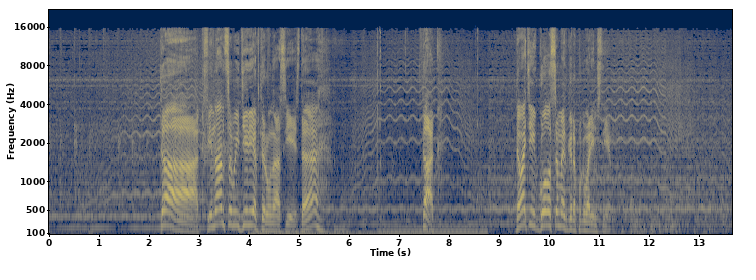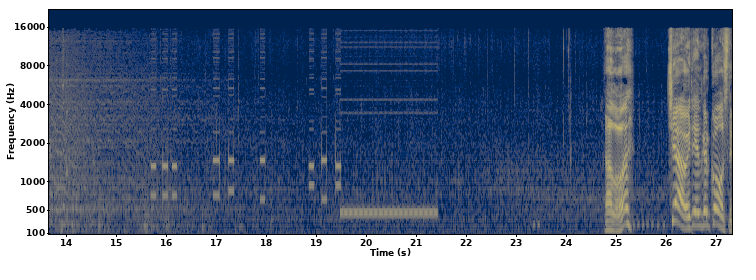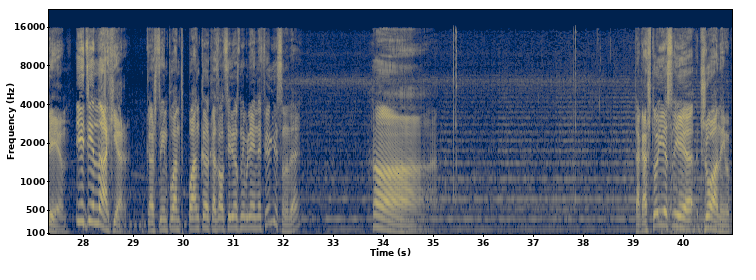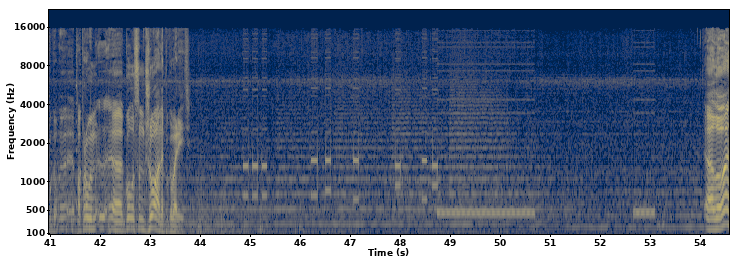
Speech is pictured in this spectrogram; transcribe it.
Так, финансовый директор у нас есть, да? Так. Давайте голосом Эдгара поговорим с ним. Алло? Чао, это Эдгар Колстри. Иди нахер! Кажется, имплант Панка оказал серьезное влияние на Фергюсона, да? А, Так, а что если Джоанной мы пог... Э, попробуем э, голосом Джоанны поговорить? Алло?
